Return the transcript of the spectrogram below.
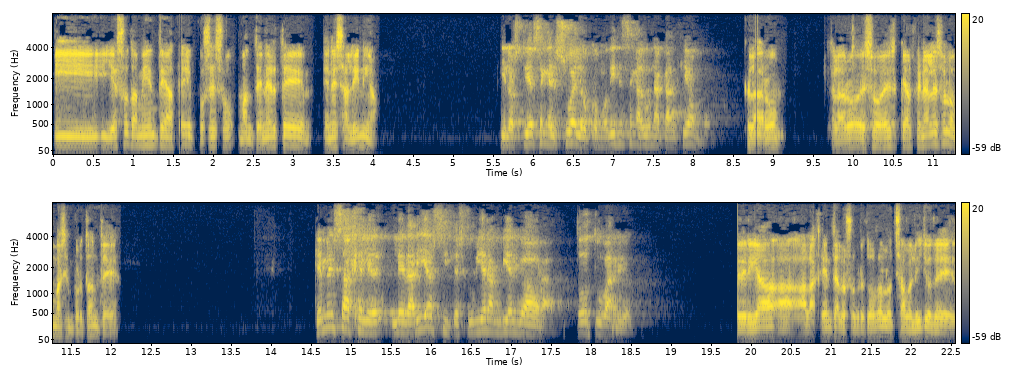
Y, y, eso también te hace, pues eso, mantenerte en esa línea y los pies en el suelo, como dices en alguna canción. Claro, claro, eso es, que al final eso es lo más importante. ¿eh? ¿Qué mensaje le, darías si te estuvieran viendo ahora, todo tu barrio? Le diría a, la gente, a los, sobre todo a los chavalillos de,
